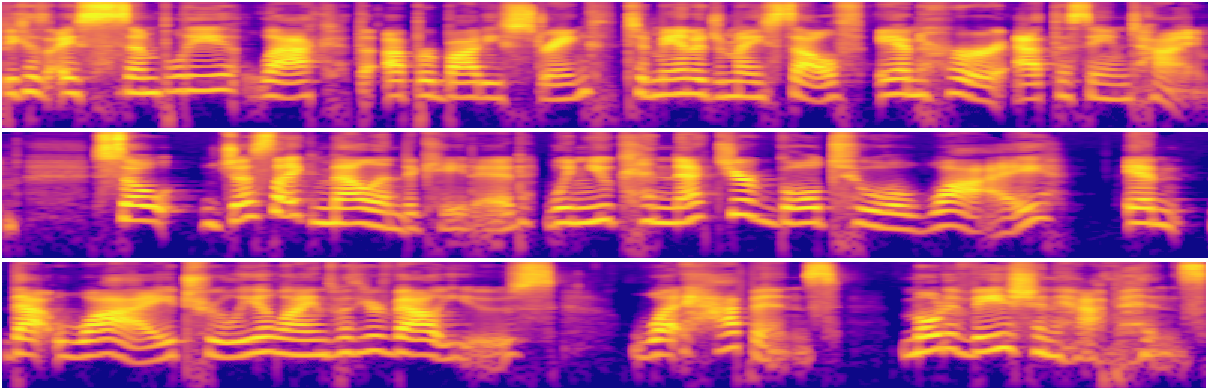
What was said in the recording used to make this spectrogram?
because I simply lack the upper body strength to manage myself and her at the same time. So, just like Mel indicated, when you connect your goal to a why, and that why truly aligns with your values, what happens? Motivation happens.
